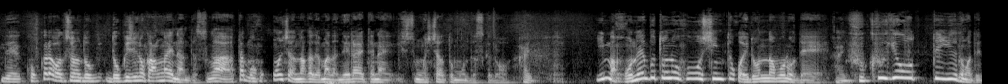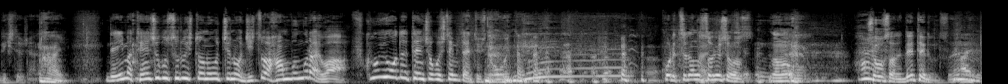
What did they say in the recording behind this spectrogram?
で、ここから私の独自の考えなんですが、多分本社の中でまだ狙えてない質問しちゃうと思うんですけど、はい、今、骨太の方針とかいろんなもので、はい、副業っていうのが出てきてるじゃないですか。はい、で、今転職する人のうちの実は半分ぐらいは、副業で転職してみたいという人が多いんだ これ、つなぐソリューションの、あの、調査で出てるんですね、はい。はい、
